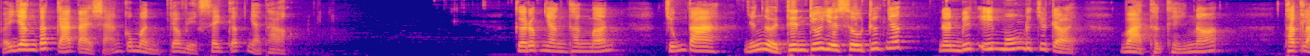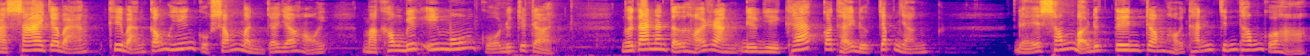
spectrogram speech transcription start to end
phải dâng tất cả tài sản của mình cho việc xây cất nhà thờ. Cơ đốc nhân thân mến, chúng ta, những người tin Chúa Giêsu trước nhất, nên biết ý muốn Đức Chúa Trời và thực hiện nó. Thật là sai cho bạn khi bạn cống hiến cuộc sống mình cho giáo hội mà không biết ý muốn của Đức Chúa Trời. Người ta nên tự hỏi rằng điều gì khác có thể được chấp nhận để sống bởi đức tin trong hội thánh chính thống của họ.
